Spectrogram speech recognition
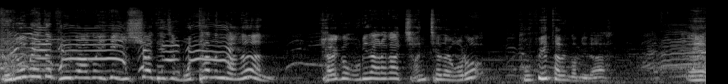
그럼에도 불구하고 이게 이슈화 되지 못하는 거는 결국 우리나라가 전체적으로 부패했다는 겁니다. 네.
